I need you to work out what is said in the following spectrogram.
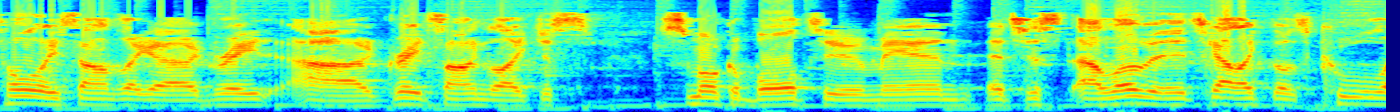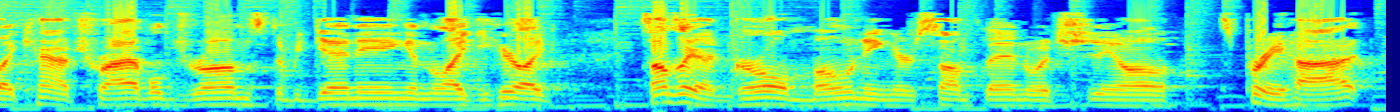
totally sounds like a great, uh, great song to like just smoke a bowl to, man. It's just, I love it. It's got like those cool, like kind of tribal drums at the beginning, and like you hear like sounds like a girl moaning or something, which you know it's pretty hot.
